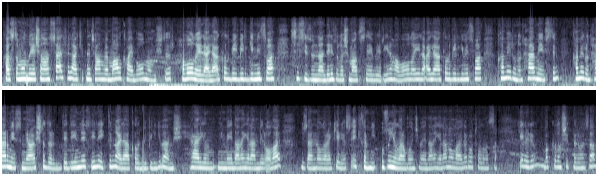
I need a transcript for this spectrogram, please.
Kastamonu'da yaşanan sel felaketinde can ve mal kaybı olmamıştır. Hava olayıyla alakalı bir bilgimiz var. Sis yüzünden deniz ulaşımı aksayabilir. Yine hava olayıyla alakalı bilgimiz var. Kamerun'un her mevsim Kamerun her mevsim yağışlıdır dediğinde ise yine iklimle alakalı bir bilgi vermiş. Her yıl meydana gelen bir olay düzenli olarak geliyorsa iklim uzun yıllar boyunca meydana gelen olaylar ortalaması. Gelelim bakalım şıklarımıza.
